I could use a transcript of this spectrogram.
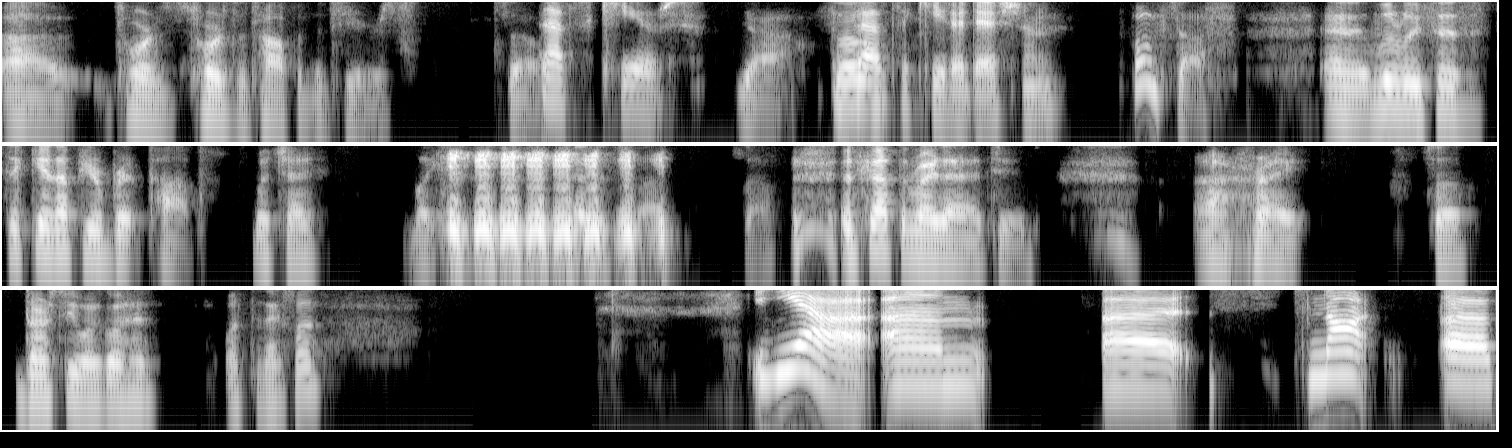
uh towards towards the top of the tiers so that's cute yeah so that's a cute addition fun stuff and it literally says stick it up your brit pop which i like it's. So it's got the right attitude. All right. So Darcy, you want to go ahead? What's the next one? Yeah. Um uh it's not a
